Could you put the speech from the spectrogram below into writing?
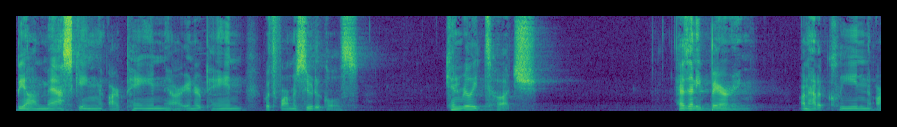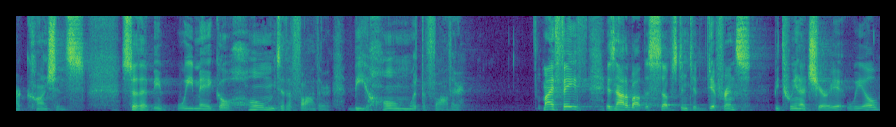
beyond masking our pain, our inner pain with pharmaceuticals can really touch, has any bearing on how to clean our conscience so that we may go home to the Father, be home with the Father. My faith is not about the substantive difference between a chariot wheel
